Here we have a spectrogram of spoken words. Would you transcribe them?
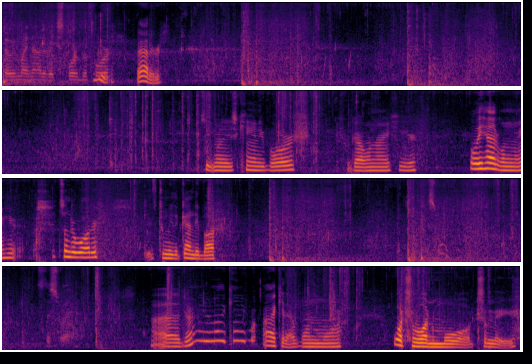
that we might not have explored before. Battered. Let's eat one of these candy bars. We got one right here. Oh, we had one right here. It's underwater. Give to me the candy bar. This way. It's this way. Uh, do I need another candy bar? I could have one more. What's one more to me?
